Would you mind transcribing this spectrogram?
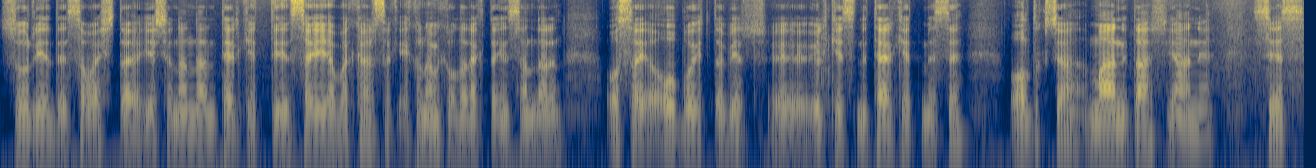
Suriye'de savaşta yaşananların terk ettiği sayıya bakarsak ekonomik olarak da insanların o sayı o boyutta bir e, ülkesini terk etmesi oldukça manidar. Yani siz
